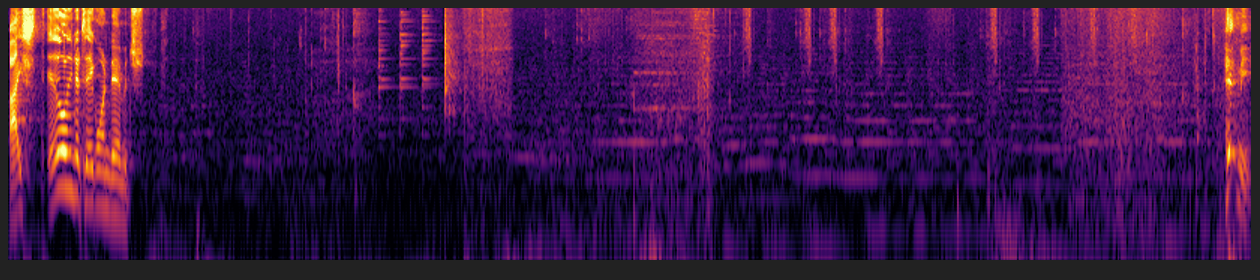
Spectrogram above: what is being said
I still need to take one damage. Hit me!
